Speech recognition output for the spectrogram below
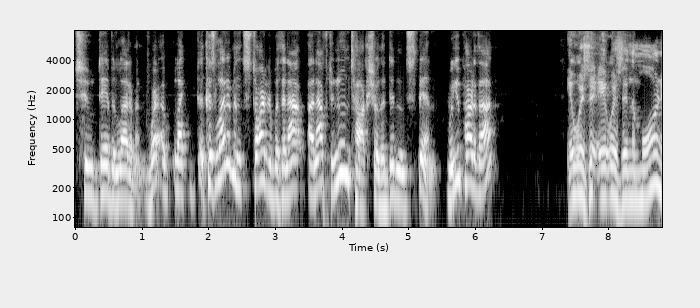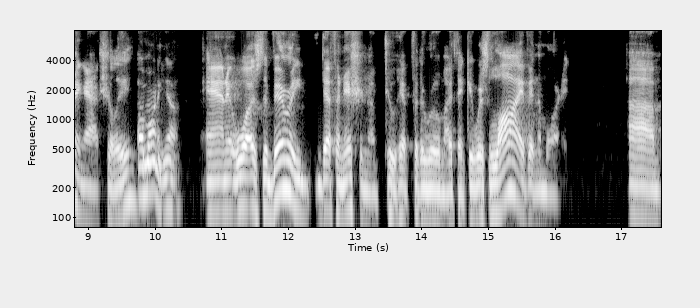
to David Letterman? Where, like, because Letterman started with an, an afternoon talk show that didn't spin. Were you part of that? It was it was in the morning actually, Oh, morning, yeah. and it was the very definition of too hip for the room. I think it was live in the morning, um,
